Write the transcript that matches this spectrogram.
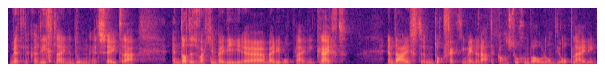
wettelijke richtlijnen doen, et cetera. En dat is wat je bij die, uh, bij die opleiding krijgt. En daar heeft uh, Doc Factory me inderdaad de kans toe geboden om die opleiding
